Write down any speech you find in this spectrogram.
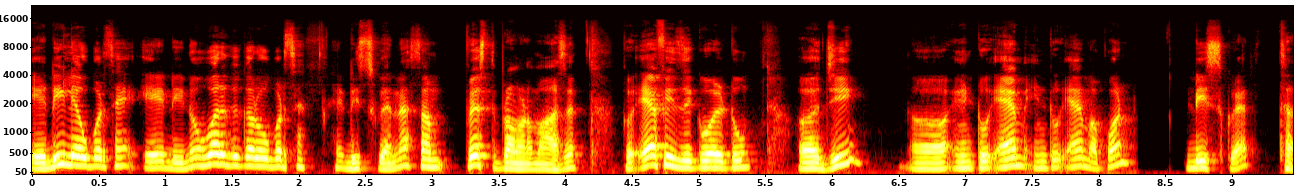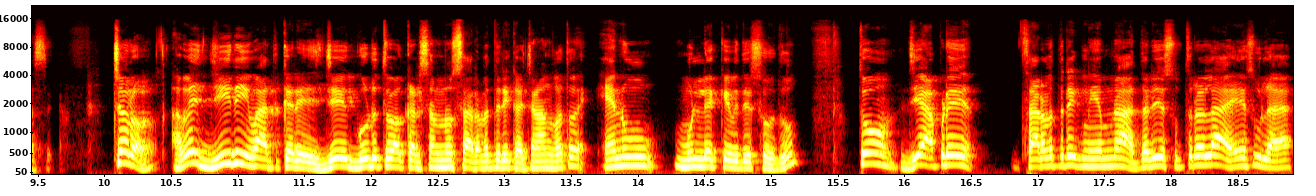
એ ડી લેવું પડશે, એ ડીનો વર્ગ કરવો પડશે, એ ડી સ્ક્વેરના સમ પ્રમાણમાં હશે. તો F is equal to G into M into M upon D square થશે. ચલો, હવે જીની વાત કરીએ. જે ગુરુત્વાકર્ષણનો સાર્વત્રિક અચળાંક હતો, એનું મૂલ્ય કેવી રીતે શોધવું? તો જે આપણે સાર્વત્રિક નિયમના આધારે જે સૂત્ર લાયા, એ શું લાયા?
